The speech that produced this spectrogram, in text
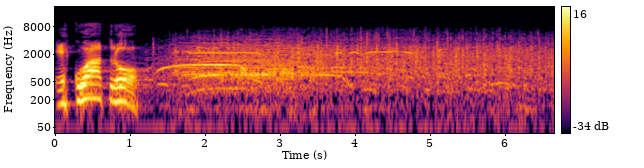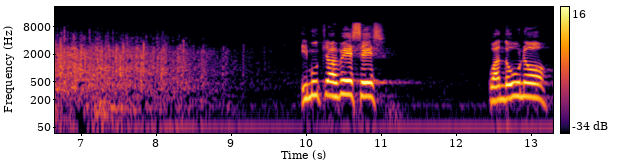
es cuatro. Y muchas veces, cuando uno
